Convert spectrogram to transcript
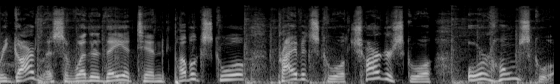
regardless of whether they attend public school, private school, charter school, or homeschool.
